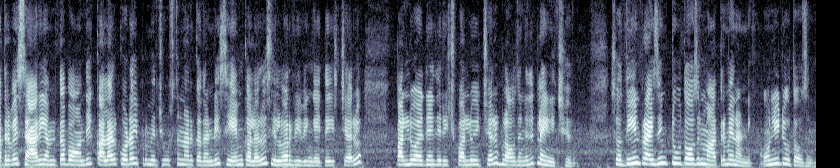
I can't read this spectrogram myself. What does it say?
అదర్వైజ్ శారీ అంతా బాగుంది. కలర్ కూడా ఇప్పుడు మీరు చూస్తున్నారు కదండి. సేమ్ కలరు సిల్వర్ వీవింగ్ అయితే ఇచ్చారు. పళ్ళు అనేది రిచ్ పళ్ళు ఇచ్చారు. బ్లౌజ్ అనేది ప్లెయిన్ ఇచ్చారు. సో దీని ప్రైజింగ్ టూ థౌజండ్ మాత్రమేనండి. Only two thousand.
